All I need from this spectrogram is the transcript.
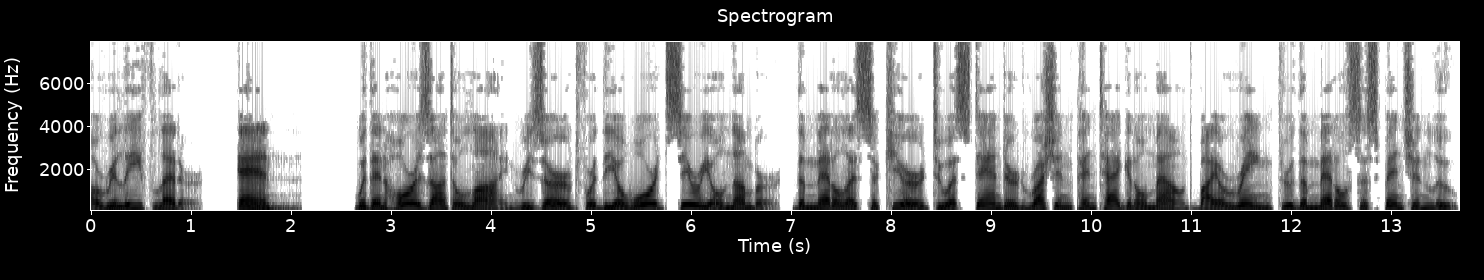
a relief letter, N, with an horizontal line reserved for the award serial number, the medal is secured to a standard Russian pentagonal mount by a ring through the medal suspension loop.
